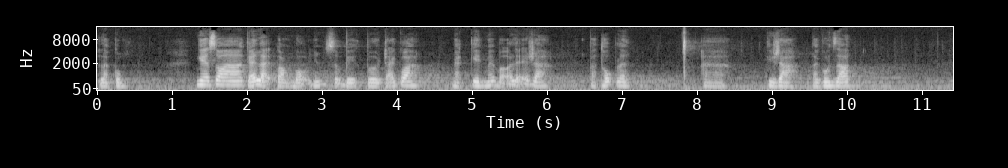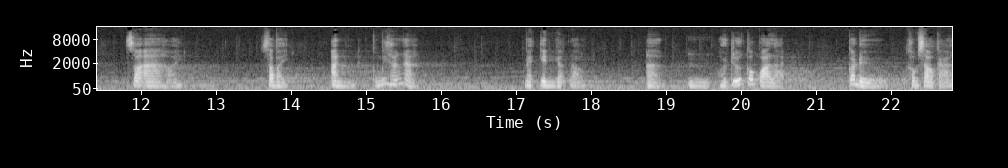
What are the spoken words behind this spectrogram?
là cùng. Nghe Xoa kể lại toàn bộ những sự việc vừa trải qua, mạc McKin mới vỡ lẽ ra và thốt lên. À, thì ra là Gonzalo. Xoa A hỏi Sao vậy? Anh cũng biết hắn à? Mạc McKin gật đầu À, ừ, hồi trước có qua lại Có điều không sao cả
